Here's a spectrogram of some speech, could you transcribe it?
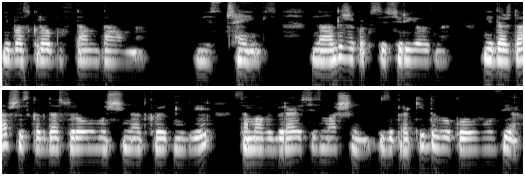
небоскребов даунтауна. «Мисс Джеймс, надо же, как все серьезно!» Не дождавшись, когда суровый мужчина откроет мне дверь, сама выбираюсь из машины и запрокидываю голову вверх,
